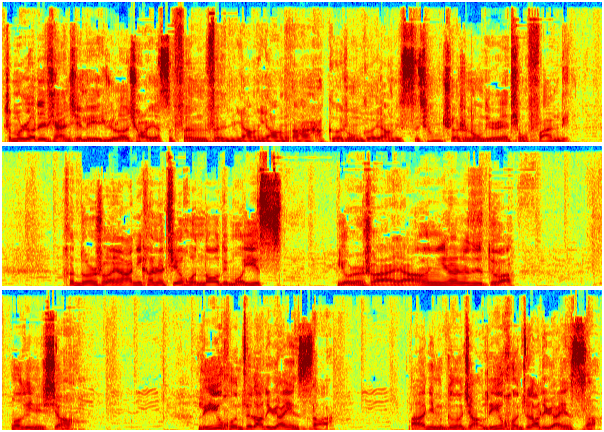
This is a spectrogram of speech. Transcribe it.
这么热的天气里，娱乐圈也是纷纷扬扬啊，各种各样的事情，确实弄得人也挺烦的。很多人说呀，你看这结婚闹的没意思。有人说，哎呀，你看这对吧？我给你讲，离婚最大的原因是啥？啊，你们跟我讲，离婚最大的原因是啥？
